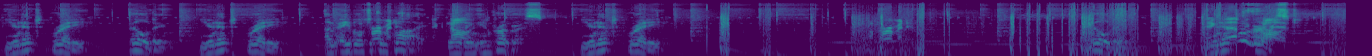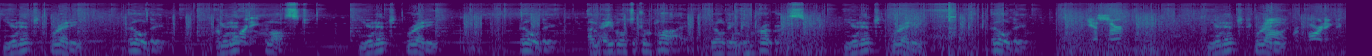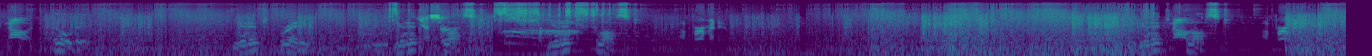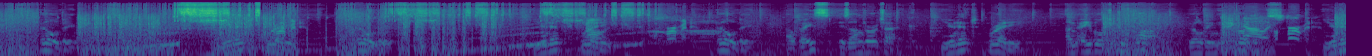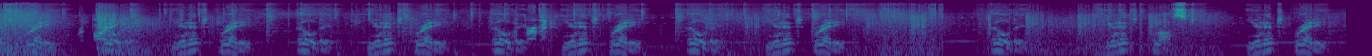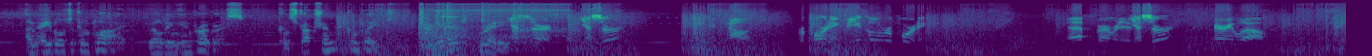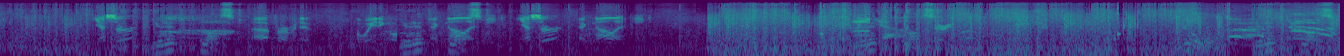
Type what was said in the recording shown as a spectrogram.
Unit ready. Building. Unit ready. Unable to comply. Building in progress. Unit ready. Affirmative. Building. Unit lost. Unit ready. Building. Unit lost. Unit ready. Building. Unable to comply. Building in progress. Unit ready. Building. Yes, sir. Unit ready. Reporting. Acknowledge. Building. Unit ready. Unit Yes, sir. lost. Unit lost. Affirmative. Unit lost. Affirmative. Building. Unit ready. Building. Unit ready. Affirmative. Building. Our base is under attack. Unit ready. Unable to comply. Building in progress. Affirmative. Unit ready. Reporting. Building. Unit ready. Building. Unit ready. Building. Affirmative. Unit ready. Building. Unit ready. Building. Unit lost. Unit ready. Unable to comply. Building in progress. Construction complete. Unit ready. Yes, sir. Yes, sir. Acknowledge. Reporting. Vehicle reporting. Affirmative. Yes, sir. Very well. Yes, sir. Unit lost. Affirmative. Awaiting order. Unit Acknowledged. lost. Yes, sir. Acknowledged. Unit Yeah. lost. Very well. Building. Unit lost.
